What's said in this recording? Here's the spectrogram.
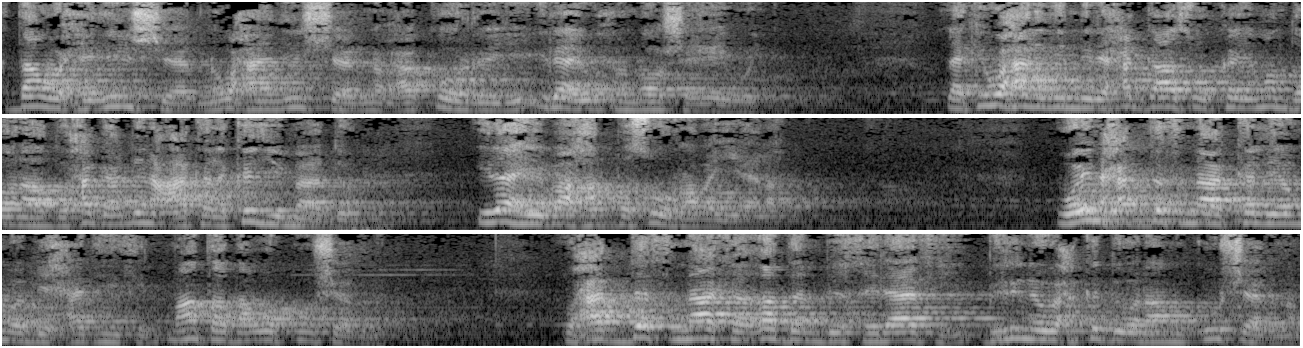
Haddaan wax idiin sheegno waxaan idiin sheegno waxaa ka horreeyey ilaahay wuxuu noo sheegay wey laakiin waxaan idin nidhi xaggaasuu ka iman doonaa hadduu xaggaa dhinaca kale ka yimaado ilaahay baa hadbasuu raba yeela. Wain xadanaaka alyawma bixadiiin maanta haddaan war kuu sheegno. Waxadanaaka gadan bikhilaafihi birina wax ka duwan aanu kuu sheegno.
